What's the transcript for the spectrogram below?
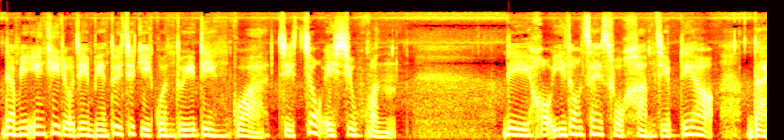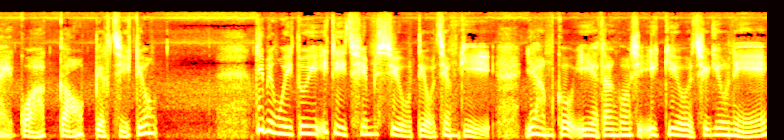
两面引起了人民对这支军队另外一种的仇恨，你和移动再次陷入了内外交别之中。革命卫队一直亲受着争议，也毋过伊也当讲是一九七九年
